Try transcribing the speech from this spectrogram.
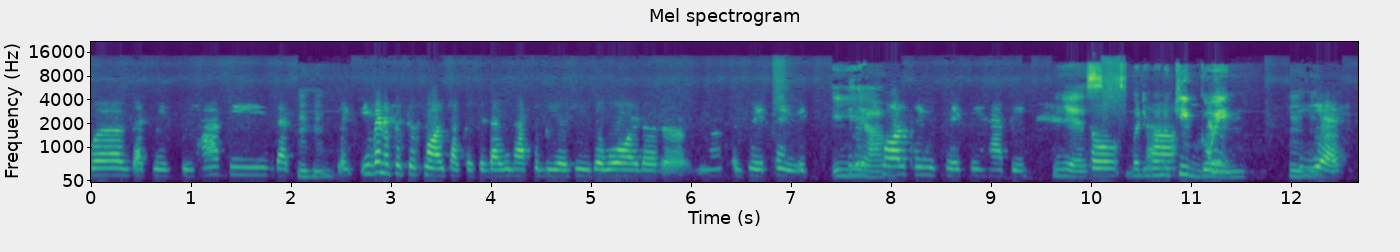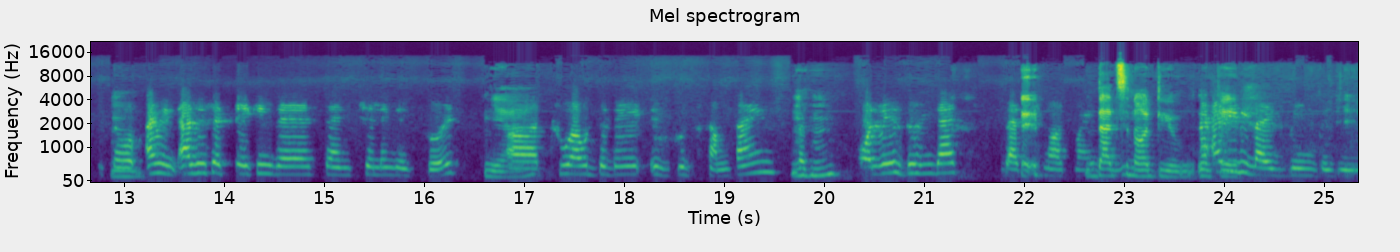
work that makes me happy, that hmm like even if it's a small success, it doesn't have to be a huge award or a, you know a great thing. It, even Yeah. small things make me happy. Yes. So, but you want uh, to keep I mean, going. Mhm. Yes. So Mhm. I mean, as I said, taking rest and chilling is good. Yeah. Uh, throughout the day is good sometimes, but hmm always doing that, that's not my. That's thing. not you. I- I really like being busy.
